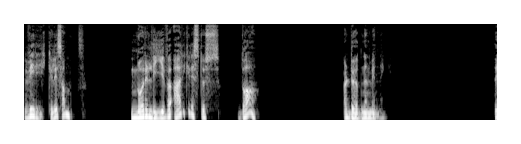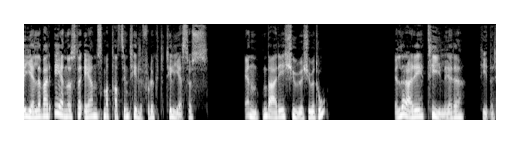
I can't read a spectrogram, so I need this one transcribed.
virkelig sant. Når livet er Kristus, da er døden en vinning. Det gjelder hver eneste en som har tatt sin tilflukt til Jesus, enten det er i 2022 eller er i tidligere tider.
